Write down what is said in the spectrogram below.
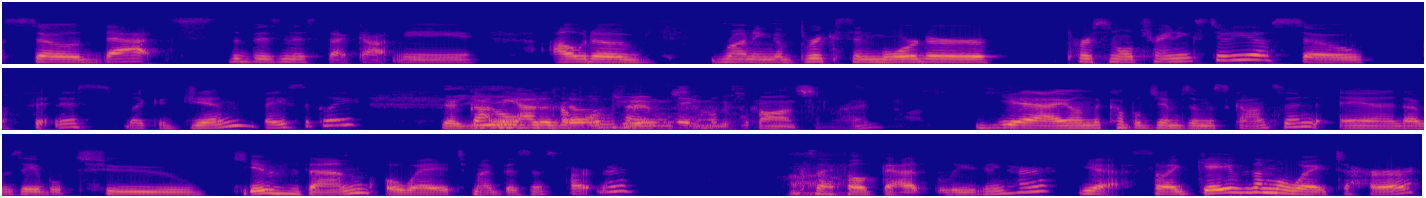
So, that's the business that got me out of running a bricks and mortar personal training studio. So, a fitness, like a gym, basically. Yeah, you got me out a couple of gyms in Wisconsin, right? Yeah, I owned a couple gyms in Wisconsin, and I was able to give them away to my business partner because I felt bad leaving her. Yeah, so I gave them away to her,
